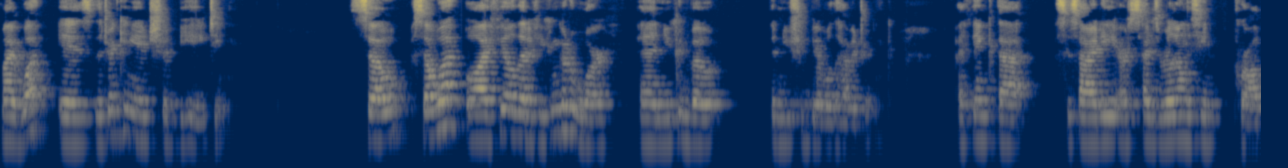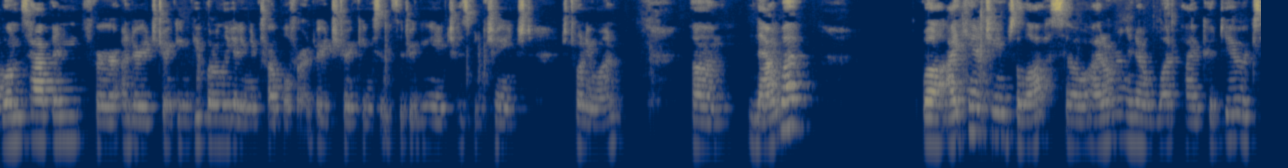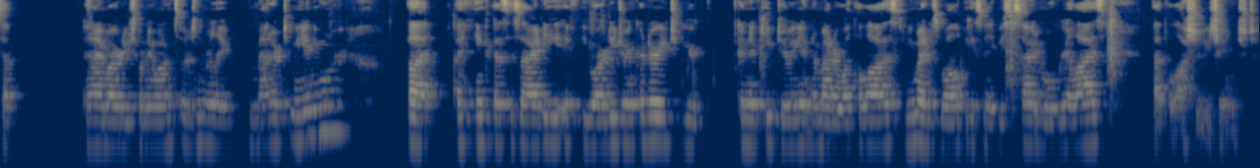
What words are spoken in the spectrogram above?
My what is the drinking age should be 18. So, so what? Well, I feel that if you can go to war and you can vote, then you should be able to have a drink. I think that society, our society's really only seen problems happen for underage drinking. People are only getting in trouble for underage drinking since the drinking age has been changed to 21. Um, now what? Well, I can't change the law, so I don't really know what I could do except, and I'm already 21, so it doesn't really matter to me anymore. But I think that society, if you already drink underage, you're going to keep doing it no matter what the law is. You might as well because maybe society will realize that the law should be changed.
